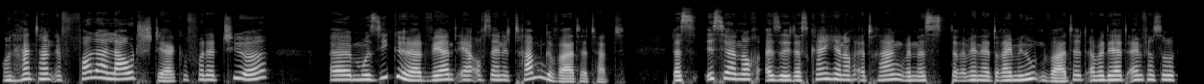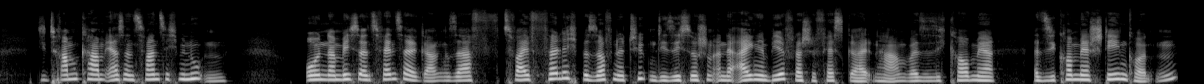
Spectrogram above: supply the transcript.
und hat dann in voller Lautstärke vor der Tür äh, Musik gehört, während er auf seine Tram gewartet hat. Das ist ja noch, also das kann ich ja noch ertragen, wenn, das, wenn er drei Minuten wartet, aber der hat einfach so die Tram kam erst in 20 Minuten. Und dann bin ich so ins Fenster gegangen, sah zwei völlig besoffene Typen, die sich so schon an der eigenen Bierflasche festgehalten haben, weil sie sich kaum mehr, also sie kaum mehr stehen konnten.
